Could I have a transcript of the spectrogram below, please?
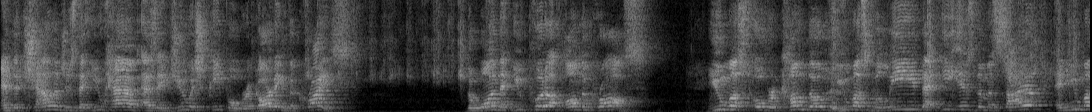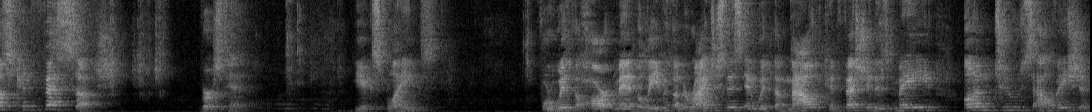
and the challenges that you have as a Jewish people regarding the Christ, the one that you put up on the cross, you must overcome those. You must believe that he is the Messiah, and you must confess such. Verse 10. He explains, For with the heart man believeth unto righteousness, and with the mouth confession is made unto salvation.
